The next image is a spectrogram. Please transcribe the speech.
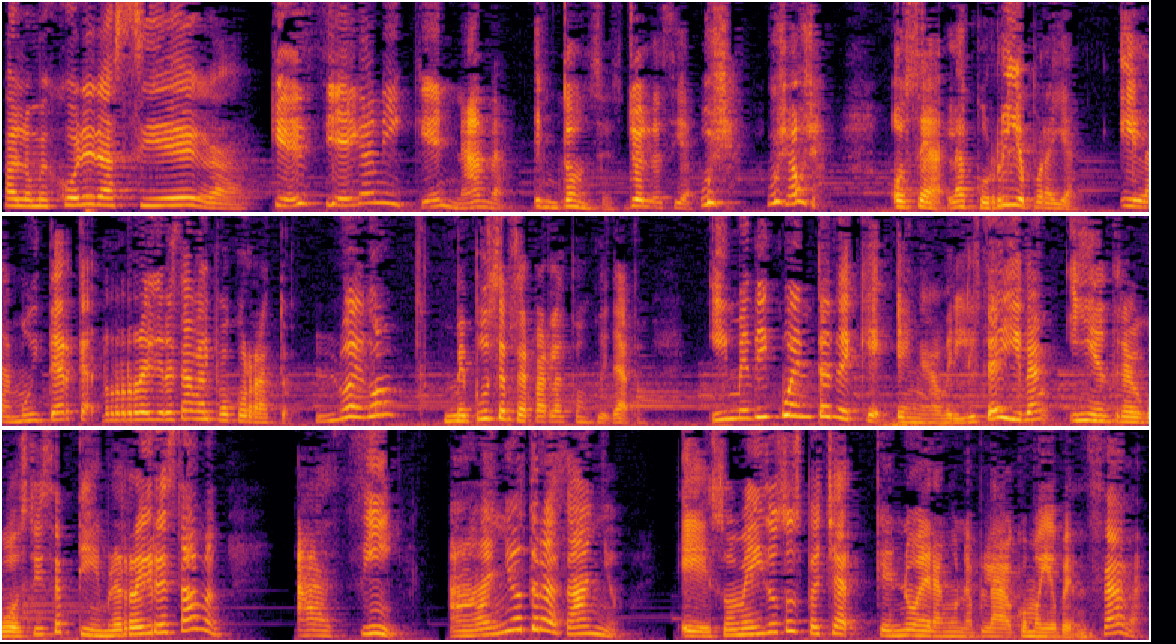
a lo mejor era ciega. Que ciega ni que nada. Entonces yo le decía, huya, huya, huya. O sea, la corría por allá. Y la muy terca regresaba al poco rato. Luego me puse a observarlas con cuidado. Y me di cuenta de que en abril se iban y entre agosto y septiembre regresaban. Así, año tras año. Eso me hizo sospechar que no eran una plaga como yo pensaba.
